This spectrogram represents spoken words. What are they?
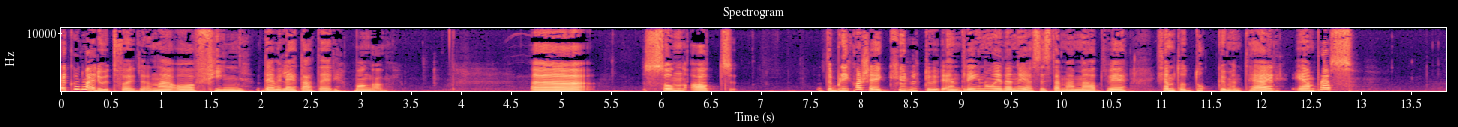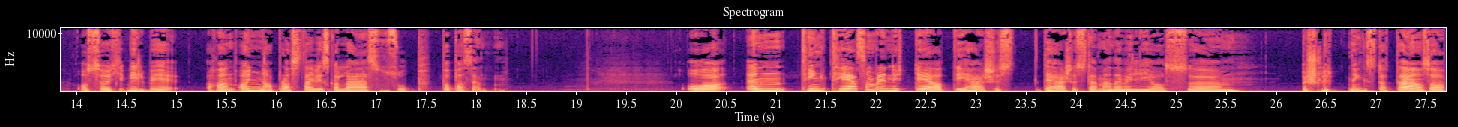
det kan være utfordrende å finne det vi leter etter mange ganger. Uh, sånn at det blir kanskje en kulturendring nå i det nye systemet med at vi kommer til å dokumentere én plass, og så vil vi ha en annen plass der vi skal lese oss opp på pasienten. Og en ting til som blir nytt, er at de her det her systemet det vil gi oss uh, beslutningsstøtte, altså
